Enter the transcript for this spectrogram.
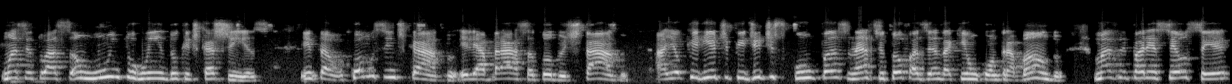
Uma situação muito ruim do que de Caxias. Então, como o sindicato ele abraça todo o Estado, Aí eu queria te pedir desculpas, né, se estou fazendo aqui um contrabando, mas me pareceu ser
